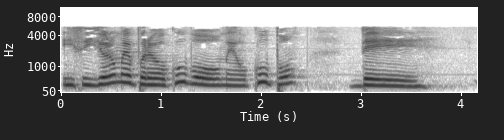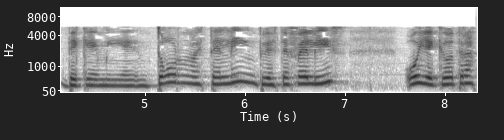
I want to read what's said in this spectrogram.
Y si yo no me preocupo o me ocupo de, de que mi entorno esté limpio, esté feliz, oye, ¿qué otras,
